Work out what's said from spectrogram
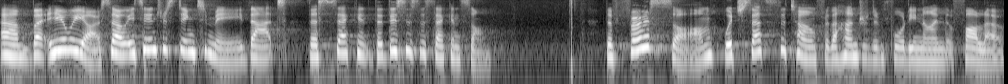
Um, but here we are. So it's interesting to me that the second that this is the second psalm. The first psalm, which sets the tone for the 149 that follow,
